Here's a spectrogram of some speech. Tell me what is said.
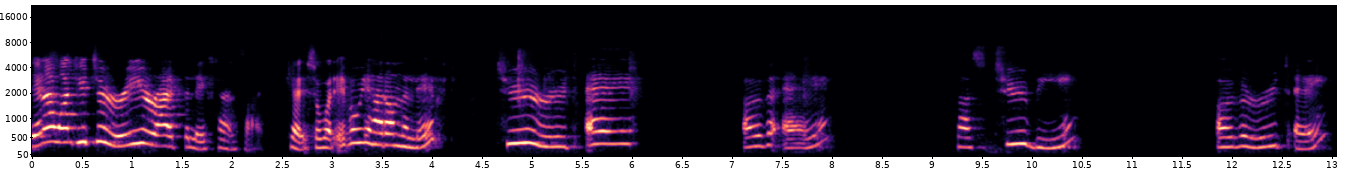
Then I want you to rewrite the left-hand side. Okay, so whatever we had on the left, 2 root A over A plus 2B over root A.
